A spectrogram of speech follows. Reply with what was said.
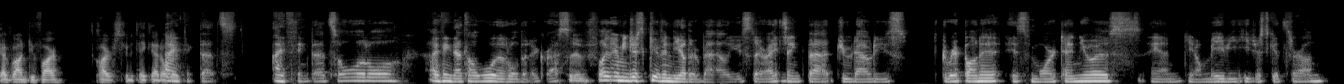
I've gone too far. Clark's going to take that over. I think that's I think that's a little I think that's a little bit aggressive. Like I mean, just given the other values there, I think that Drew Doughty's grip on it is more tenuous and you know, maybe he just gets around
